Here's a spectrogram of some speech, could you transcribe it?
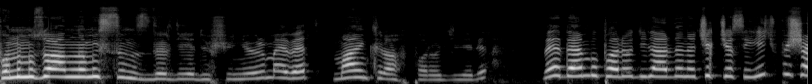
Konumuzu anlamışsınızdır diye düşünüyorum. Evet, Minecraft parodileri. Ve ben bu parodilerden açıkçası hiçbir şey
